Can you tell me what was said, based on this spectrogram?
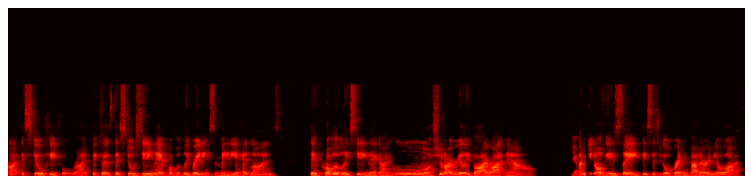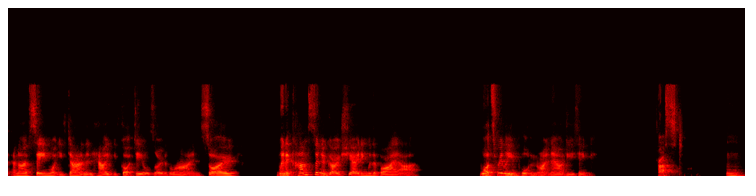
right? They're still fearful, right? Because they're still sitting there probably reading some media headlines. They're probably sitting there going, "Oh, should I really buy right now?" Yeah. I mean, obviously, this is your bread and butter in your life, and I've seen what you've done and how you've got deals over the line. So, when it comes to negotiating with a buyer, what's really important right now? Do you think? Trust. Mm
